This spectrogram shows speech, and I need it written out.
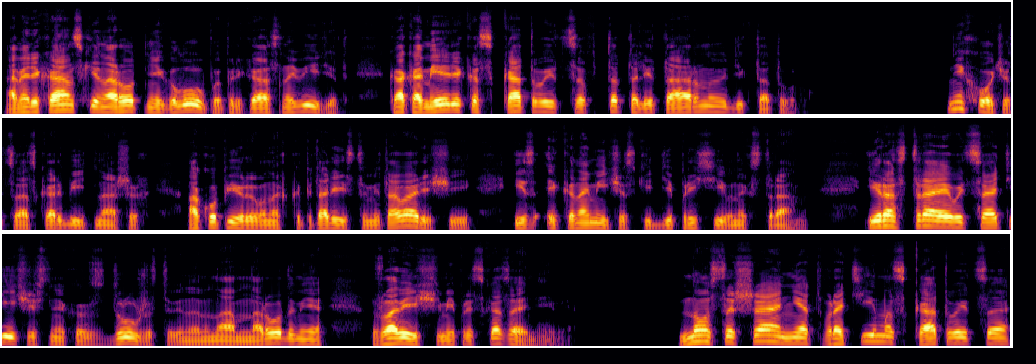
Американский народ не глуп и прекрасно видит, как Америка скатывается в тоталитарную диктатуру. Не хочется оскорбить наших оккупированных капиталистами товарищей из экономически депрессивных стран и расстраивать соотечественников с дружественными нам народами зловещими предсказаниями. Но США неотвратимо скатывается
